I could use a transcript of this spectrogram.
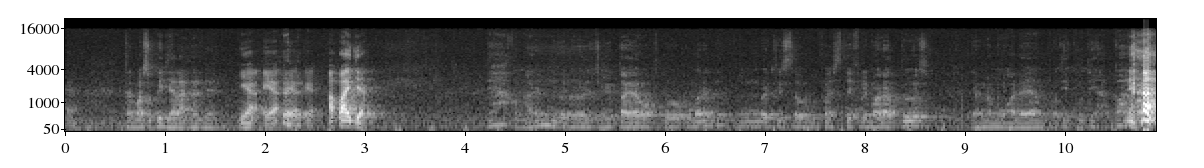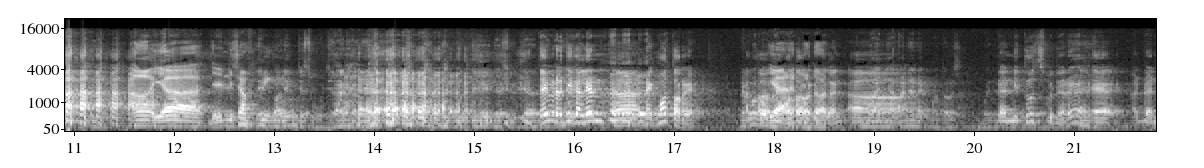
ya. Termasuk di jalanannya. Ya ya ya, ya. apa aja? Ya kemarin juga ada cerita yang waktu kemarin tuh yang Bacis tahu Festive 500 yang nemu ada yang putih-putih apa ah ya jadi di samping paling jas hujan kan ya. Putih jas hujan tapi berarti kalian eh, naik motor ya Naik motor. Iya, naik motor. kan Eh, kebanyakannya naik motor banyak. dan itu sebenarnya eh, dan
